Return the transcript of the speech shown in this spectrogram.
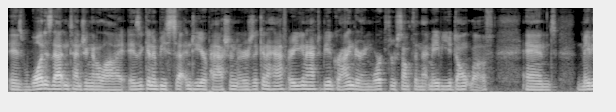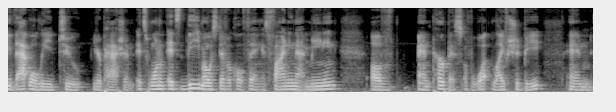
is what is that intention going to lie? Is it going to be set into your passion or is it going to have are you going to have to be a grinder and work through something that maybe you don't love? And maybe that will lead to your passion. It's one of, it's the most difficult thing is finding that meaning of and purpose of what life should be mm-hmm. and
